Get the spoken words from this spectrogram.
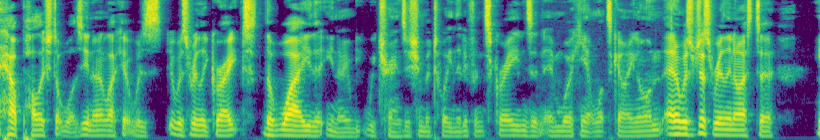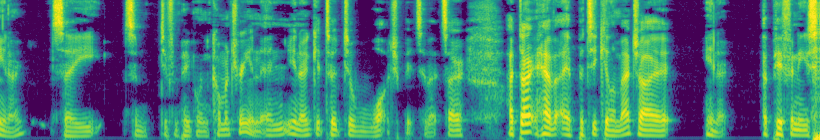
how polished it was, you know, like it was it was really great the way that, you know, we, we transition between the different screens and, and working out what's going on. And it was just really nice to, you know, see some different people in commentary and, and you know, get to, to watch bits of it. So I don't have a particular match. I you know, epiphanies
